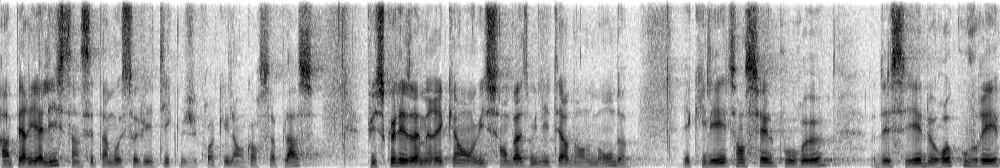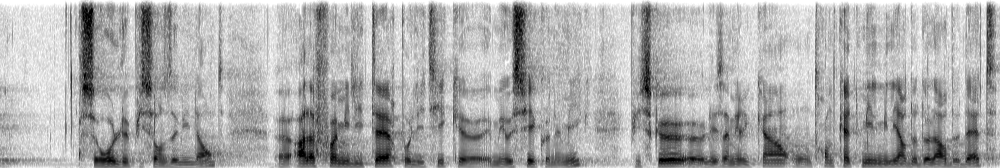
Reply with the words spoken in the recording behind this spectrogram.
impérialiste, hein, c'est un mot soviétique, mais je crois qu'il a encore sa place, puisque les Américains ont 800 bases militaires dans le monde et qu'il est essentiel pour eux d'essayer de recouvrer ce rôle de puissance dominante, euh, à la fois militaire, politique, euh, mais aussi économique, puisque euh, les Américains ont 34 000 milliards de dollars de dettes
